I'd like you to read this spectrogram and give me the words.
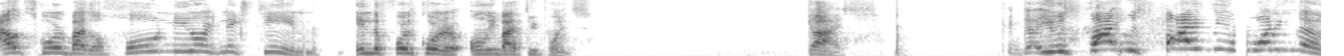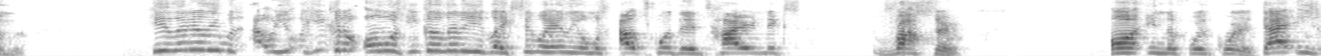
outscored by the whole New York Knicks team in the fourth quarter only by three points. Guys, he was five. He was five v wanting them. He literally was out. He could have almost. He could literally like single handedly almost outscored the entire Knicks roster on in the fourth quarter. That is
